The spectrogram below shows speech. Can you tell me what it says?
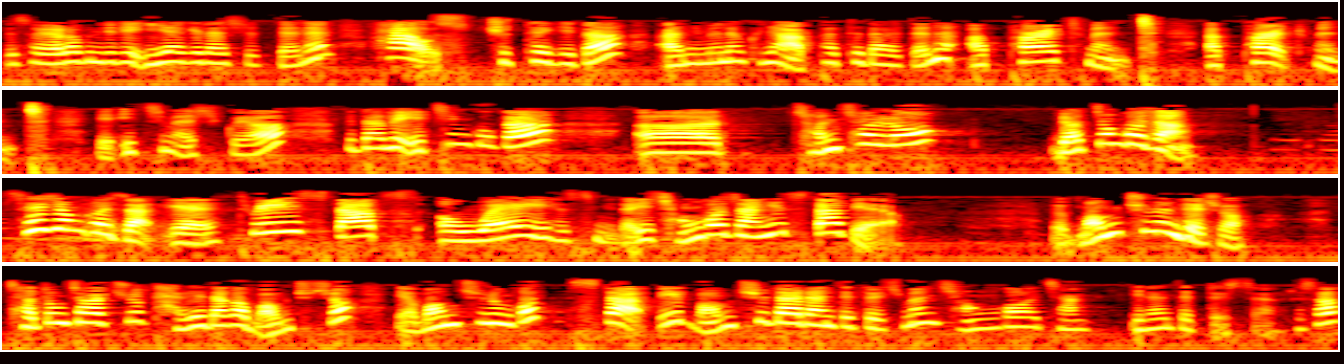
그래서 여러분들이 이야기를 하실 때는 house, 주택이다, 아니면은 그냥 아파트다 할 때는 apartment, apartment. 예, 잊지 마시고요. 그 다음에 이 친구가, 어, 전철로 몇 정거장? 세 정거장, 예, three stops away 했습니다. 이 정거장이 stop이에요. 멈추는 데죠. 자동차가 쭉 달리다가 멈추죠? 예, 멈추는 곳, stop이 멈추다라는 뜻도 있지만 정거장이라는 뜻도 있어요. 그래서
